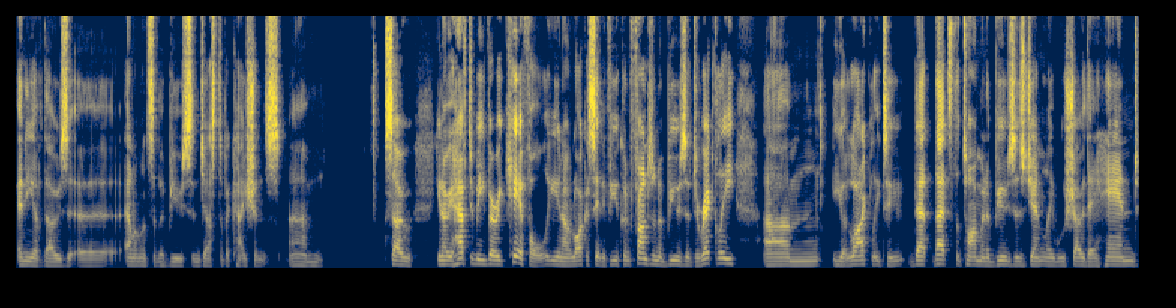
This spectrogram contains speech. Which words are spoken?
any of those uh, elements of abuse and justifications. Um, so, you know, you have to be very careful. You know, like I said, if you confront an abuser directly, um, you're likely to that. That's the time when abusers generally will show their hand.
